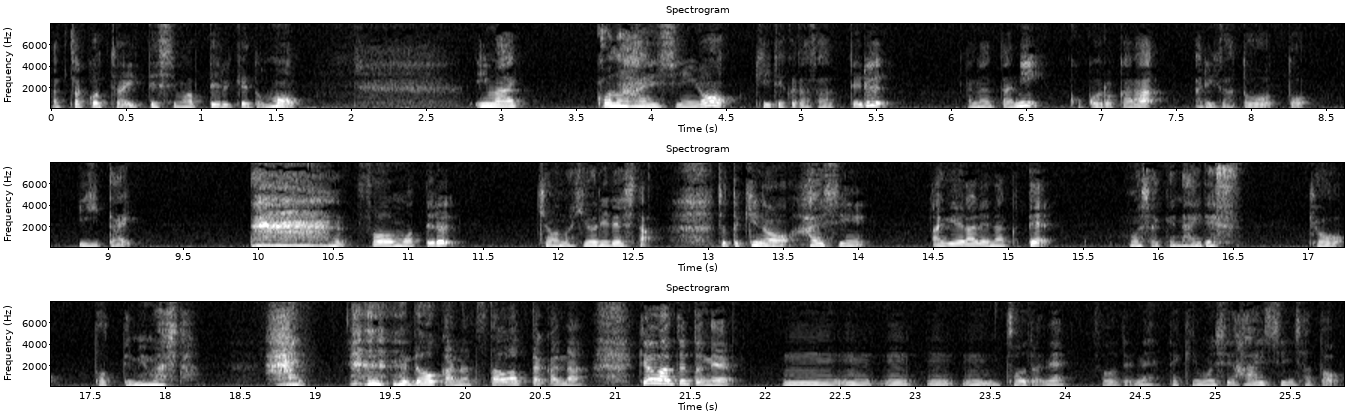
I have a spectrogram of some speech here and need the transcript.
あっちゃこっちゃ言ってしまってるけども今この配信を聞いてくださってるあなたに心からありがとうと言いたい。そう思ってる今日の日和でした。ちょっと昨日配信あげられなくて申し訳ないです。今日撮ってみました。はい。どうかな？伝わったかな？今日はちょっとねうんうんうんうんうんそうだね。そうでね泣き虫配信者と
